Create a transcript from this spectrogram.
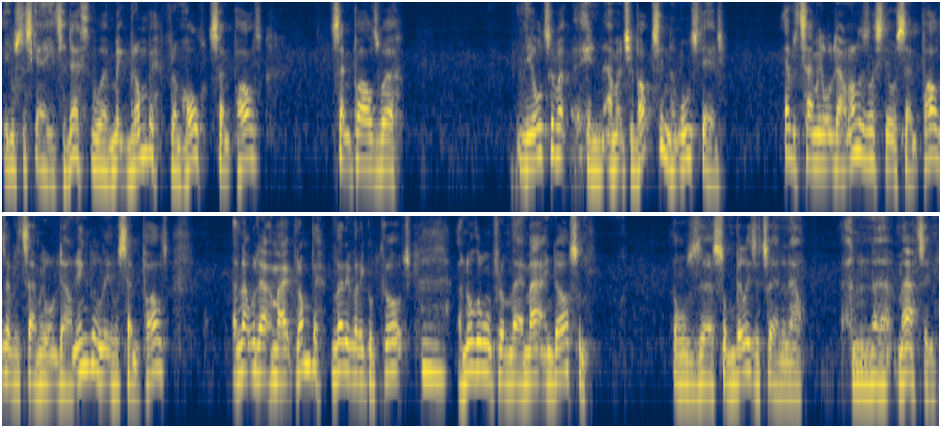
it used to scare you to death. Were Mick Bromby from Hull, St Paul's. St Paul's were the ultimate in amateur boxing at one stage. Every time you looked down on his list, it was St Paul's. Every time you looked down England, it was St Paul's. And that was out of Mike Bromby, very, very good coach. Mm. Another one from there, Martin Dawson, who's uh, son Billy's a trainer now. And uh, Martin,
